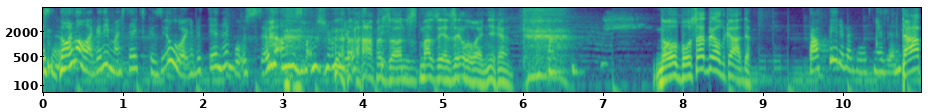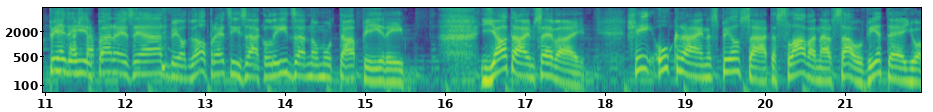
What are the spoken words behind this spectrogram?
Es normālā gadījumā es teiktu, ka ziloņi, bet tie nebūs Amazonas jūras. Amazonas mazie ziloņi. jā. Nu, būs atbilde kāda. Tapiri varbūt nezinu. Tapīri Vienkārši ir pareizajā atbildē, vēl precīzāk līdzenumu tapīrī. Jautājums Evai. Šī Ukrainas pilsēta slavena ar savu vietējo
